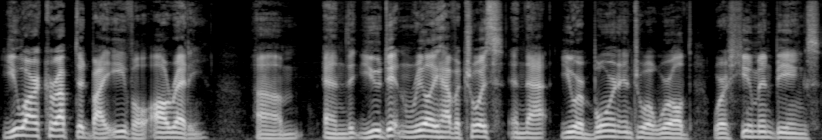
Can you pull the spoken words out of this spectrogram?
you are corrupted by evil already. Um, and that you didn't really have a choice in that you were born into a world where human beings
